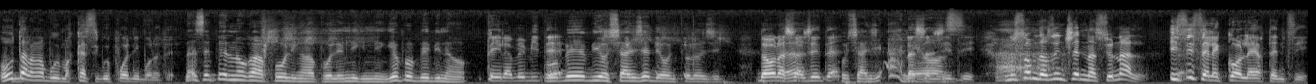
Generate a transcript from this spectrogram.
Où t'as l'anglais Makasi Bweponi Ebolotin Na sepele noka poli nga polémique a changé d'ontologie. Non, on a changé Nous sommes dans une chaîne nationale. Ici, c'est l'école, RTNC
